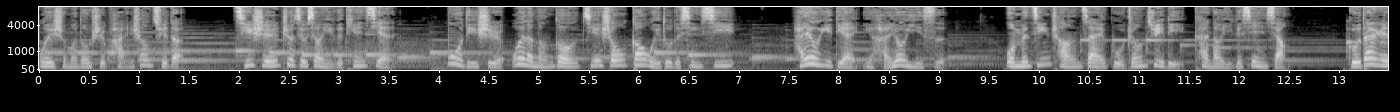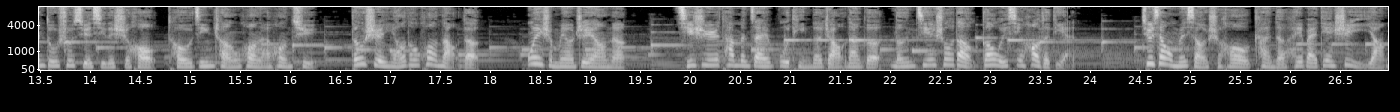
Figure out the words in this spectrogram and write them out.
为什么都是盘上去的？其实这就像一个天线，目的是为了能够接收高维度的信息。还有一点也很有意思，我们经常在古装剧里看到一个现象：古代人读书学习的时候，头经常晃来晃去，都是摇头晃脑的。为什么要这样呢？其实他们在不停地找那个能接收到高维信号的点，就像我们小时候看的黑白电视一样，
